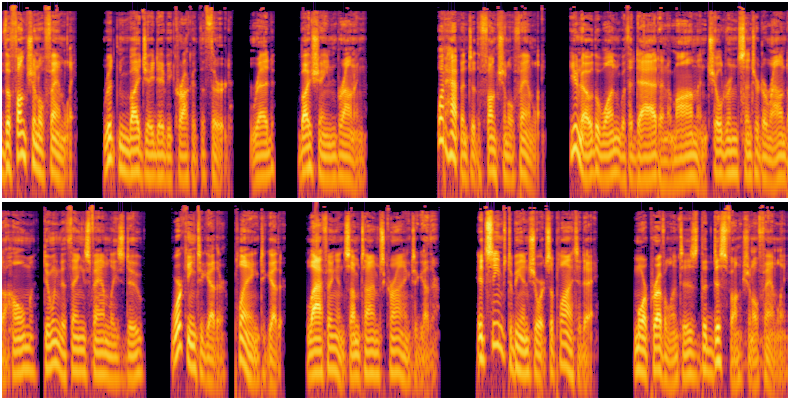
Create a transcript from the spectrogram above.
The Functional Family, written by J. Davy Crockett III, read by Shane Browning. What happened to the functional family? You know, the one with a dad and a mom and children centered around a home, doing the things families do, working together, playing together, laughing and sometimes crying together. It seems to be in short supply today. More prevalent is the dysfunctional family,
